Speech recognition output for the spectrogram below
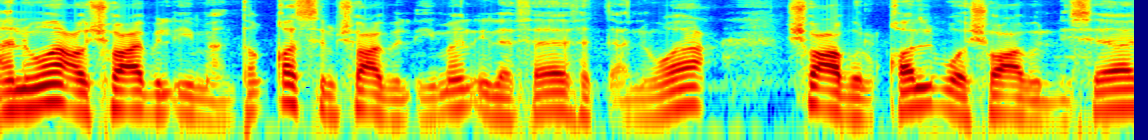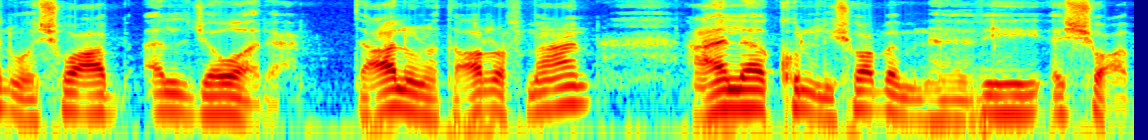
أنواع شعب الإيمان. تنقسم شعب الإيمان إلى ثلاثة أنواع شعب القلب وشعب اللسان وشعب الجوارح. تعالوا نتعرف معا على كل شعبة من هذه الشعب.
